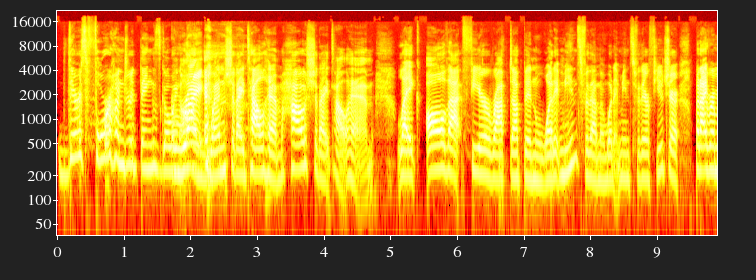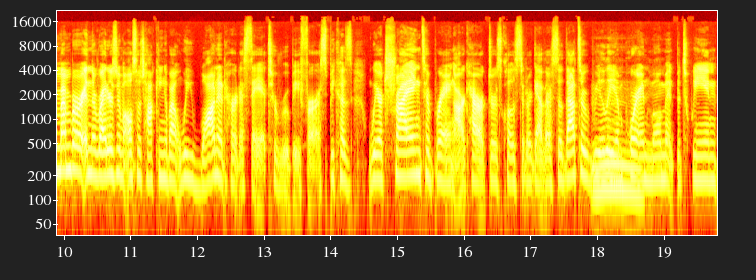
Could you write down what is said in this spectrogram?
There's 400 things going Right. on. When should I tell him? How should I tell him? Like all that fear wrapped up in what it means for them and what it means for their future. But I remember in the writer's room also talking about we wanted her to say it to Ruby first because we're trying to bring our characters closer together. So that's a really Mm. important moment between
